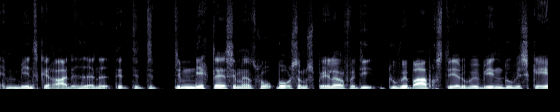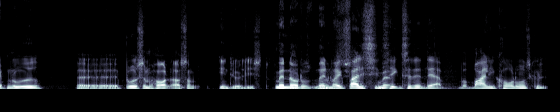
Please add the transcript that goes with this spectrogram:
af menneskerettighederne. Det, det, det, det nægter jeg simpelthen at tro på som spiller, fordi du vil bare præstere, du vil vinde, du vil skabe noget, øh, både som hold og som individualist. Men, når du, men må du, ikke bare lige sige en ting til den der, bare lige kort undskyld,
